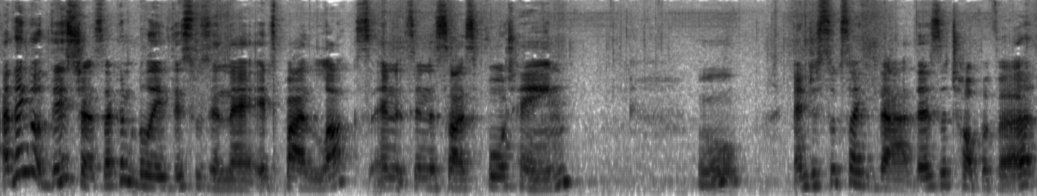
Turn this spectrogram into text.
I then got this dress. I couldn't believe this was in there. It's by Lux and it's in a size 14. Ooh. And just looks like that. There's the top of it.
